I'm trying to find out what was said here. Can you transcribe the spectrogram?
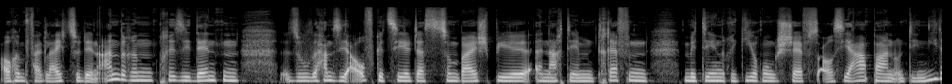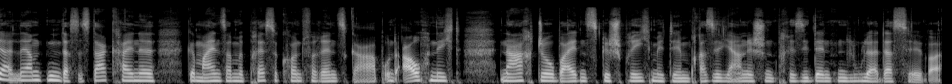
auch im Vergleich zu den anderen Präsidenten. So haben sie aufgezählt, dass zum Beispiel nach dem Treffen mit den Regierungschefs aus Japan und den Niederlanden, dass es da keine gemeinsame Pressekonferenz gab und auch nicht nach Joe Bidens Gespräch mit dem brasilianischen Präsidenten Lula da Silva.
